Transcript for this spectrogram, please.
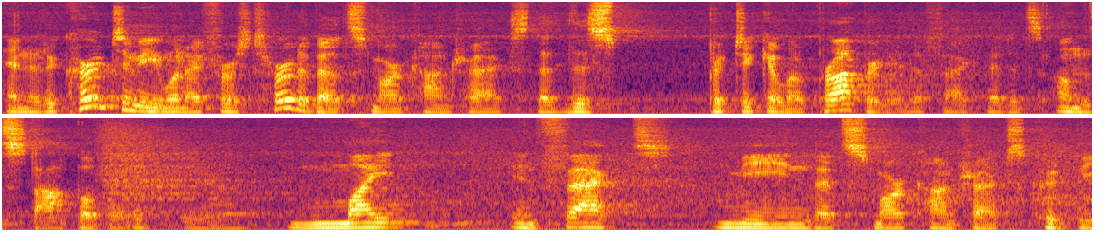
And it occurred to me when I first heard about smart contracts that this particular property, the fact that it's unstoppable, might in fact mean that smart contracts could be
